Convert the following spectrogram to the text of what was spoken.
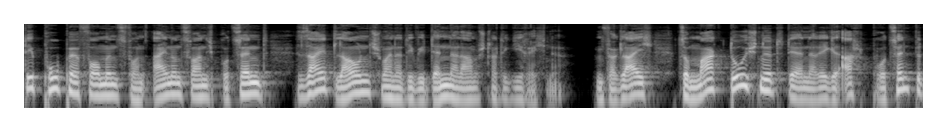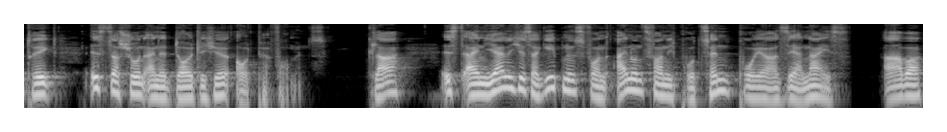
Depot-Performance von 21% seit Launch meiner Dividendenalarmstrategie rechne. Im Vergleich zum Marktdurchschnitt, der in der Regel 8% beträgt, ist das schon eine deutliche Outperformance. Klar, ist ein jährliches Ergebnis von 21% pro Jahr sehr nice, aber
